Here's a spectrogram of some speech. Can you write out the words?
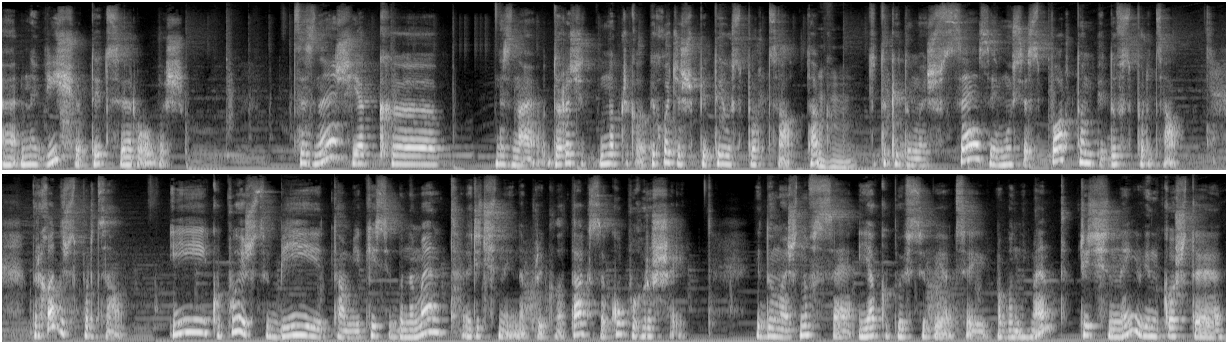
е, навіщо ти це робиш. Це знаєш, як не знаю, до речі, наприклад, ти хочеш піти у спортзал, так? uh Ти таки думаєш, все, займуся спортом, піду в спортзал. Приходиш в спортзал і купуєш собі там якийсь абонемент річний, наприклад, так, за купу грошей. І думаєш, ну все, я купив собі цей абонемент річний, він коштує,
